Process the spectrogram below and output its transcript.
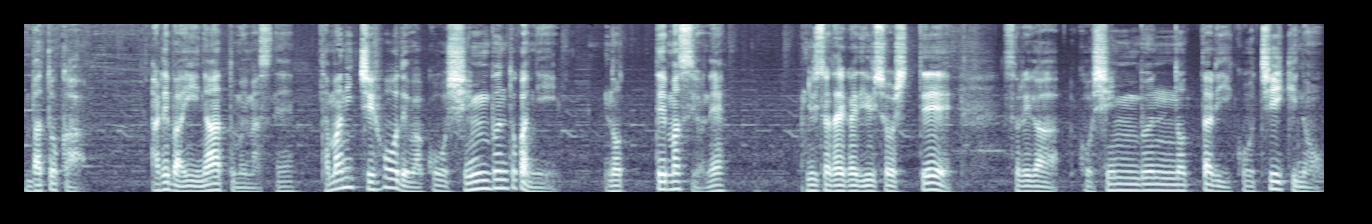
場とかあればいいなと思いますね。たまに地方ではこう新聞とかに載ってますよね。優勝の大会で優勝してそれがこう新聞載ったりこう地域の、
